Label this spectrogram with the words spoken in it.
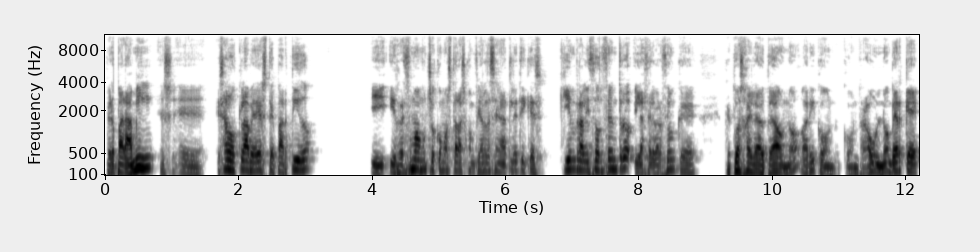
Pero para mí es, eh, es algo clave de este partido y, y, resuma mucho cómo están las confianzas en Atlético, es quién realizó el centro y la celebración que, que tú has highlightado, ¿no, Gary? Con, con Raúl, ¿no? Ver que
